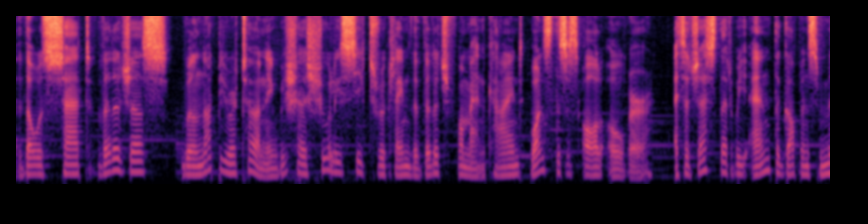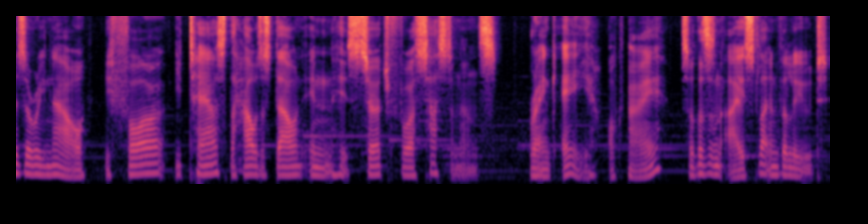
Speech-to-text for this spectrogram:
Those said villagers will not be returning, we shall surely seek to reclaim the village for mankind once this is all over. I suggest that we end the goblin's misery now, before he tears the houses down in his search for sustenance. Rank A, okay. So this is an Isla in.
